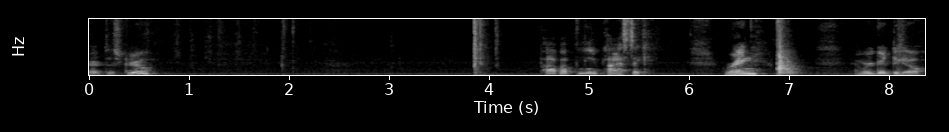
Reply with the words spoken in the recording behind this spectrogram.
Start the screw. Pop up the little plastic ring, and we're good to go.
